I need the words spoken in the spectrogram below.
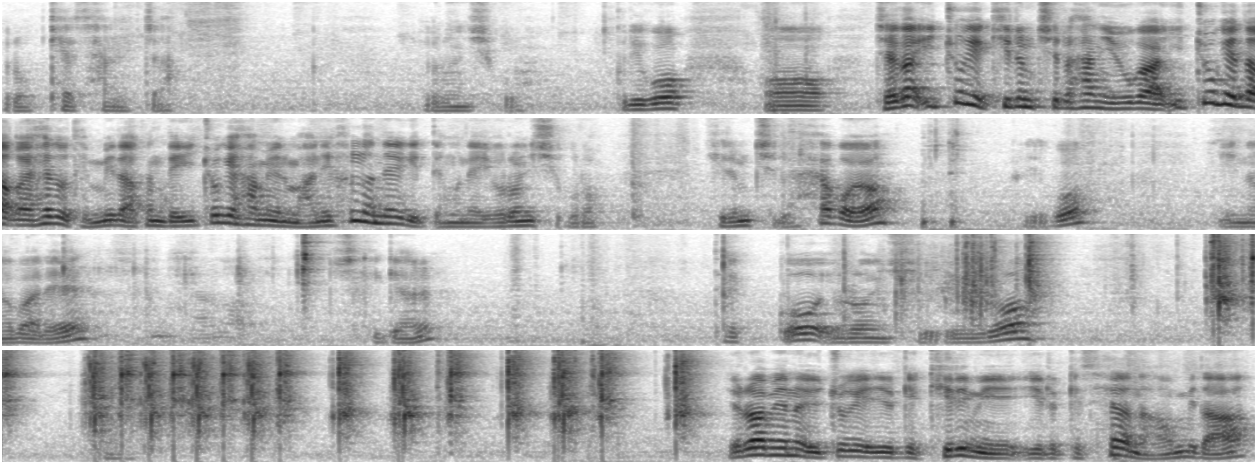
이렇게 살짝 이런 식으로. 그리고 어 제가 이쪽에 기름칠을 한 이유가 이쪽에다가 해도 됩니다. 근데 이쪽에 하면 많이 흘러내리기 때문에 이런 식으로 기름칠을 하고요. 그리고 이너바렐 체결 됐고 이런 식으로 이러면은 이쪽에 이렇게 기름이 이렇게 새어 나옵니다.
